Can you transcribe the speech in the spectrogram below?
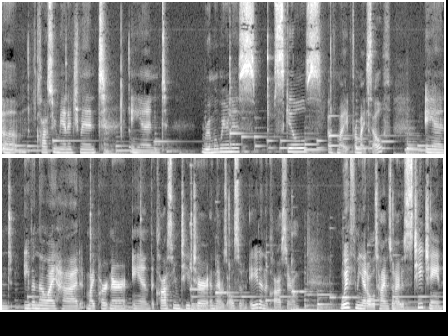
um, classroom management and room awareness skills of my from myself and even though I had my partner and the classroom teacher and there was also an aide in the classroom with me at all times when I was teaching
